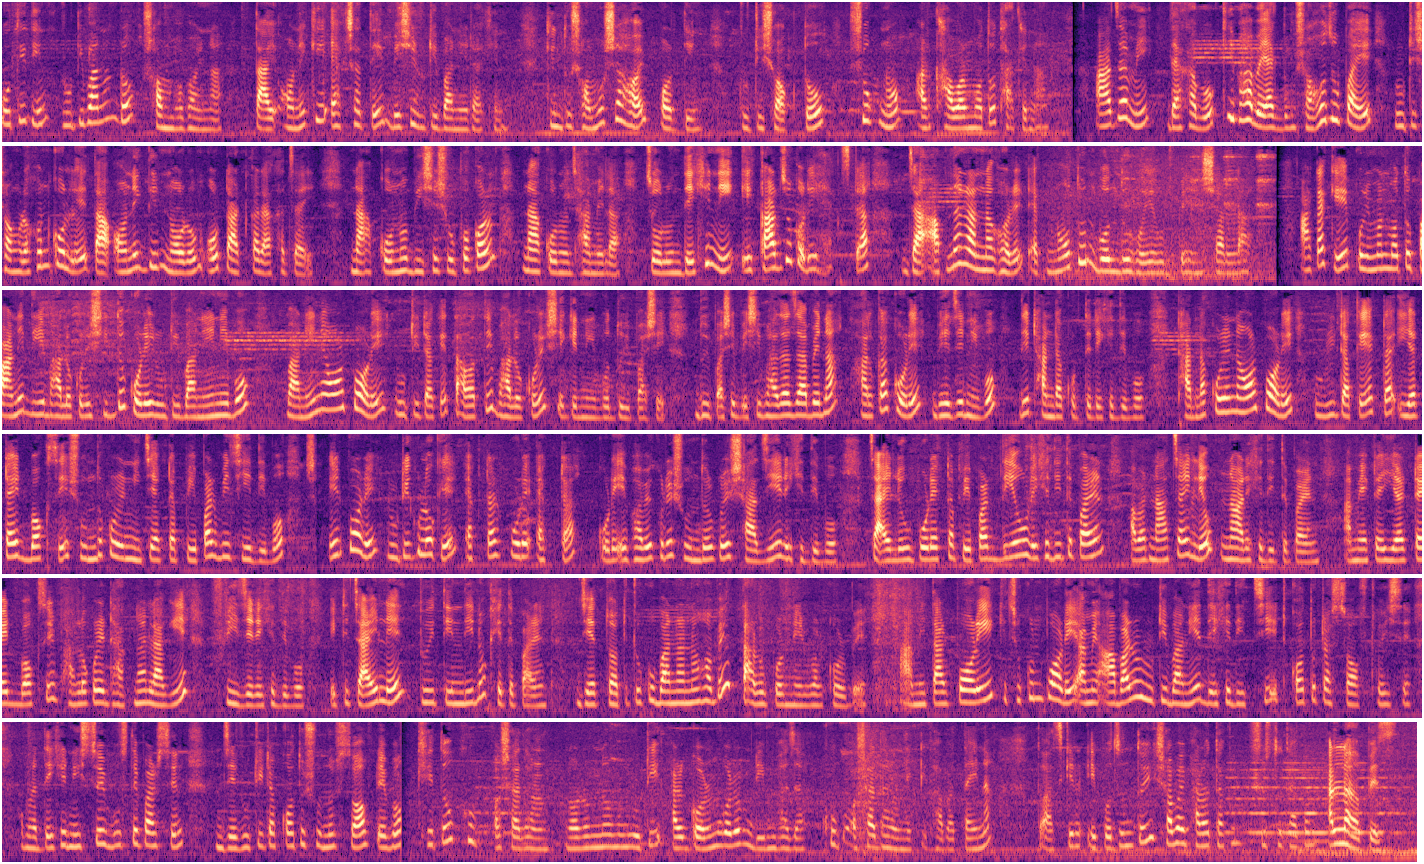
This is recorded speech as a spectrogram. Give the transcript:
প্রতিদিন রুটি বানানো সম্ভব হয় না। তাই অনেকে একসাথে বেশি রুটি বানিয়ে রাখেন। কিন্তু সমস্যা হয় পরদিন। রুটি শক্ত, শুকনো আর খাওয়ার মতো থাকে না। আজ আমি দেখাবো কীভাবে একদম সহজ উপায়ে রুটি সংরক্ষণ করলে তা অনেক দিন নরম ও টাটকা রাখা যায়। না কোনো বিশেষ উপকরণ, না কোনো ঝামেলা। চলুন দেখে নিই এই কার্যকরী হ্যাক্সটা, যা আপনার রান্নাঘরের এক নতুন বন্ধু হয়ে উঠবে, ইনশাল্লাহ। আটাকে পরিমাণ মতো পানি দিয়ে ভালো করে সিদ্ধ করে রুটি বানিয়ে নেব। বানিয়ে নেওয়ার পরে রুটিটাকে তাওয়াতে ভালো করে সেঁকে নিব দুই পাশে। দুই পাশে বেশি ভাজা যাবে না, হালকা করে ভেজে নিব, দিয়ে ঠান্ডা করতে রেখে দেব। ঠান্ডা করে নেওয়ার পরে রুটিটাকে একটা এয়ারটাইট বক্সে সুন্দর করে নিচে একটা পেপার বিছিয়ে দিব। এরপরে রুটিগুলোকে একটার পরে একটা করে এভাবে করে সুন্দর করে সাজিয়ে রেখে দেব। চাইলে উপরে একটা পেপার দিয়েও রেখে দিতে পারেন, আবার না চাইলেও না রেখে দিতে পারেন। আমি একটা এয়ারটাইট বক্সে ভালো করে ঢাকনা লাগিয়ে ফ্রিজে রেখে দেব। এটি চাইলে দুই তিন দিনও খেতে পারেন। যে ততটুকু বানানো হবে তার উপর নির্ভর করবে। আমি তারপরে, কিছুক্ষণ পরে আমি আবারও রুটি বানিয়ে দেখে দিচ্ছি এটা কতটা সফট হয়েছে। আপনারা দেখে নিশ্চয়ই বুঝতে পারছেন যে রুটিটা কত সুন্দর সফট এবং খেতেও খুব অসাধারণ। নরম নরম রুটি আর গরম গরম ডিম ভাজা খুব অসাধারণ একটি খাবার, তাই না? তো আজকের এই পর্যন্তই। সবাই ভালো থাকুন, সুস্থ থাকুন। আল্লাহ হাফেজ।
